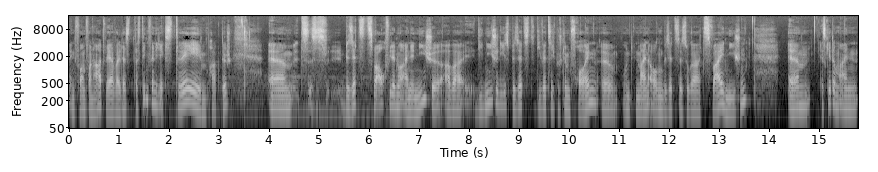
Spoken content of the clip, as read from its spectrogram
in Form von Hardware, weil das, das Ding finde ich extrem praktisch. Ähm, es ist, besetzt zwar auch wieder nur eine Nische, aber die Nische, die es besetzt, die wird sich bestimmt freuen. Äh, und in meinen Augen besetzt es sogar zwei Nischen. Ähm, es geht um einen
